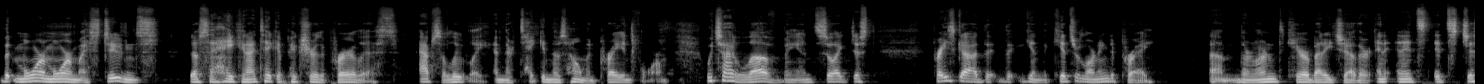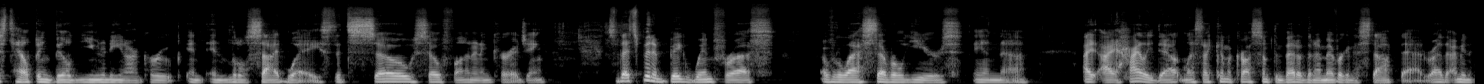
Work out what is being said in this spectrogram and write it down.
But more and more of my students, they'll say, "Hey, can I take a picture of the prayer list?" Absolutely, and they're taking those home and praying for them, which I love, man. So like, just praise God that, that again, the kids are learning to pray um, they're learning to care about each other, and, and it's it's just helping build unity in our group in, in little side ways. That's so so fun and encouraging. So that's been a big win for us over the last several years, and uh, I, I, highly doubt unless I come across something better that I'm ever going to stop that. Rather, I mean,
